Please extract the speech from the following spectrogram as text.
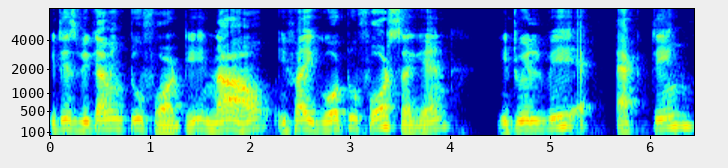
It is becoming 240 now if i go to 4 second it will be acting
